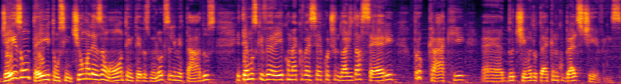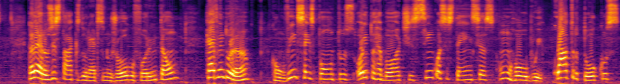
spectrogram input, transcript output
Jason Tatum sentiu uma lesão ontem, teve os minutos limitados, e temos que ver aí como é que vai ser a continuidade da série pro craque é, do time do técnico Brad Stevens. Galera, os destaques do Nets no jogo foram então Kevin Durant, com 26 pontos, 8 rebotes, 5 assistências, 1 roubo e 4 tocos,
